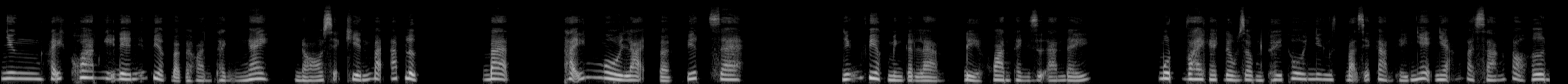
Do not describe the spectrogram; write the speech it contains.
Nhưng hãy khoan nghĩ đến những việc bạn phải hoàn thành ngay, nó sẽ khiến bạn áp lực. Bạn hãy ngồi lại và viết ra những việc mình cần làm để hoàn thành dự án đấy. Một vài gạch đầu dòng thấy thôi nhưng bạn sẽ cảm thấy nhẹ nhõm và sáng tỏ hơn.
